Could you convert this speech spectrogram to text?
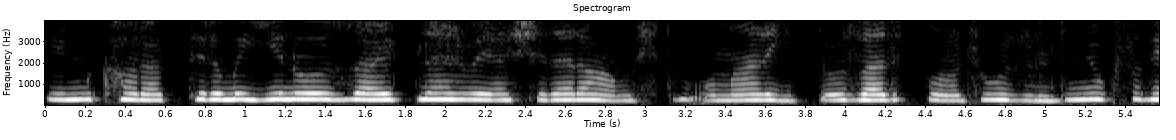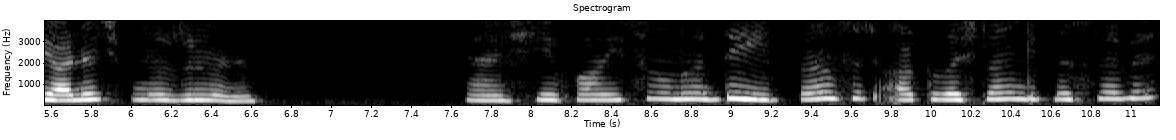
benim karakterime yeni özellikler veya şeyler almıştım. Onlar da gitti. Özellikle ona çok üzüldüm. Yoksa diğerlerine hiçbirine üzülmedim. Yani şey falan gitsin onlar değil. Ben sadece arkadaşlarım gitmesine ve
